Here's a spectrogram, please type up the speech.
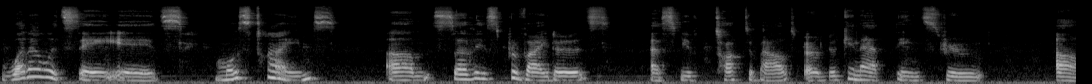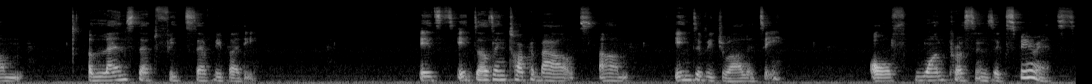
what I would say is most times um, service providers, as you've talked about, are looking at things through um, a lens that fits everybody. It's, it doesn't talk about um, individuality of one person's experience.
